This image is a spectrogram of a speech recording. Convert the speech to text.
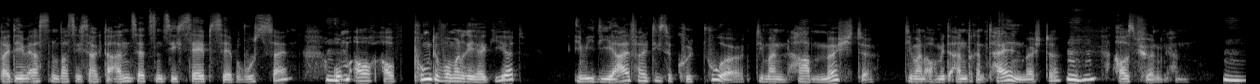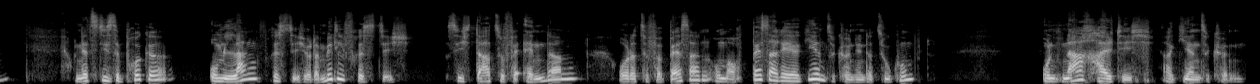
bei dem ersten, was ich sagte, ansetzen, sich selbst sehr bewusst sein, mhm. um auch auf Punkte, wo man reagiert, im Idealfall diese Kultur, die man haben möchte, die man auch mit anderen teilen möchte, mhm. ausführen kann. Mhm. Und jetzt diese Brücke, um langfristig oder mittelfristig sich da zu verändern oder zu verbessern, um auch besser reagieren zu können in der Zukunft und nachhaltig agieren zu können.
